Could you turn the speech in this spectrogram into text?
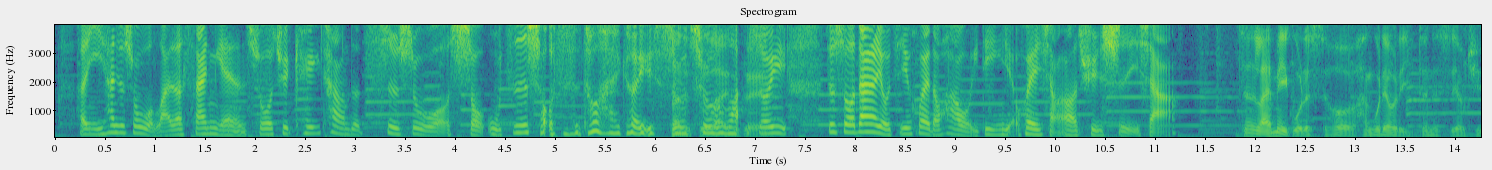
很遗憾，就是说我来了三年，说去 K Town 的次数，我手五只手指都还可以数出来，出来所以就说当然有机会的话，我一定也会想要去试一下。真的来美国的时候，韩国料理真的是要去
